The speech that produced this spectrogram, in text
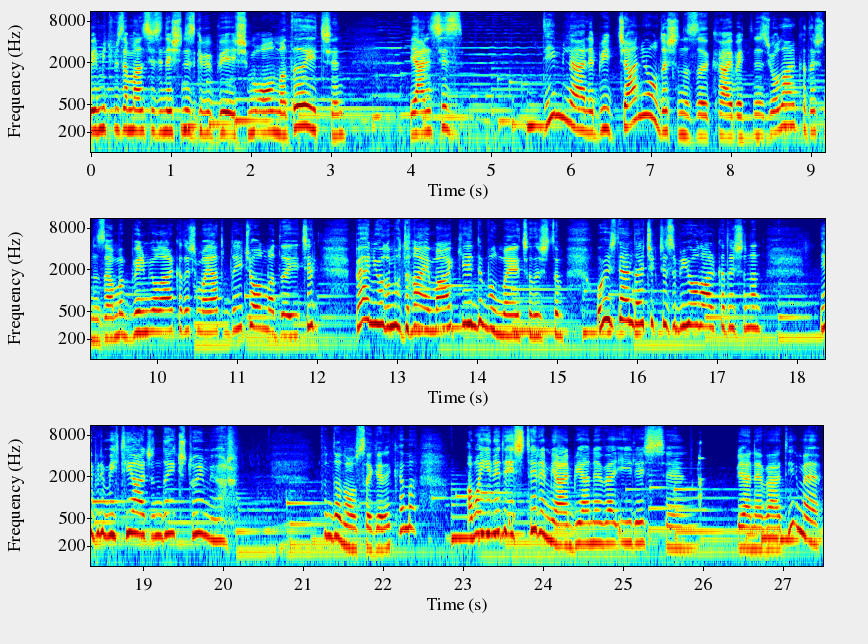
benim hiçbir zaman sizin eşiniz gibi bir eşim olmadığı için yani siz değil mi Lale bir can yoldaşınızı kaybettiniz yol arkadaşınızı ama benim yol arkadaşım hayatımda hiç olmadığı için ben yolumu daima kendi bulmaya çalıştım. O yüzden de açıkçası bir yol arkadaşının ne bileyim ihtiyacını da hiç duymuyorum. Bundan olsa gerek ama ama yine de isterim yani bir an evvel iyileşsin. Bir an evvel değil mi?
